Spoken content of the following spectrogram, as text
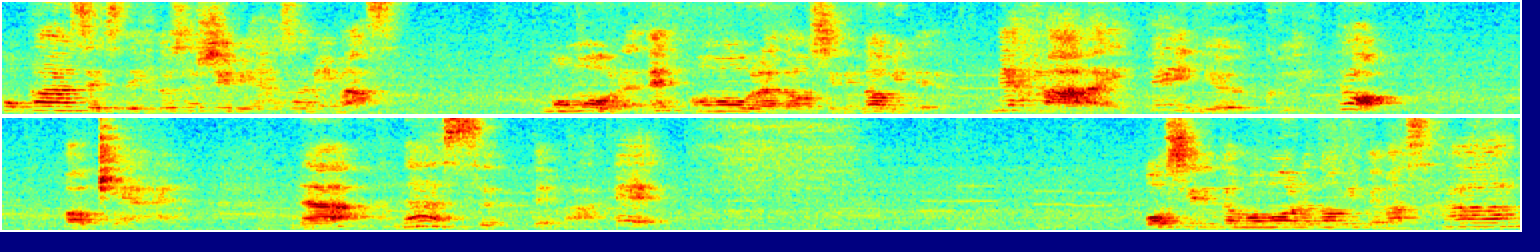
股関節で人差し指挟みます。もも裏ね。もも裏とお尻伸びてるで吐いてゆっくりと起き上がる7吸って前。お尻ともも裏伸びてますか？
